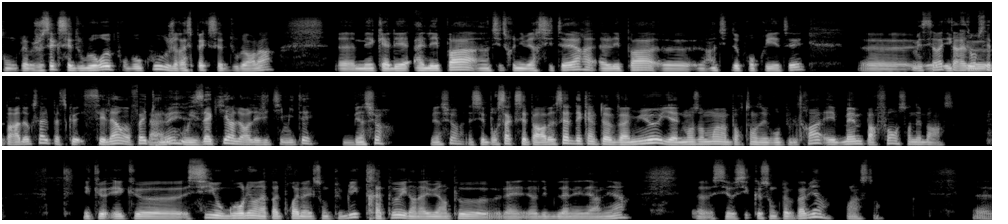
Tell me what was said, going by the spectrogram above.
son club. Je sais que c'est douloureux pour beaucoup, je respecte cette douleur-là, euh, mais qu'elle n'est elle est pas un titre universitaire, elle n'est pas euh, un titre de propriété. Euh, mais c'est vrai que tu as raison, c'est paradoxal parce que c'est là en fait bah où, ils acquièrent leur légitimité. Bien sûr, bien sûr. Et c'est pour ça que c'est paradoxal. Dès qu'un club va mieux, il y a de moins en moins l'importance des groupes ultra et même parfois on s'en débarrasse. Et que, et que si au on n'a pas de problème avec son public, très peu, il en a eu un peu au début de l'année dernière, c'est aussi que son club va bien pour l'instant. Euh,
